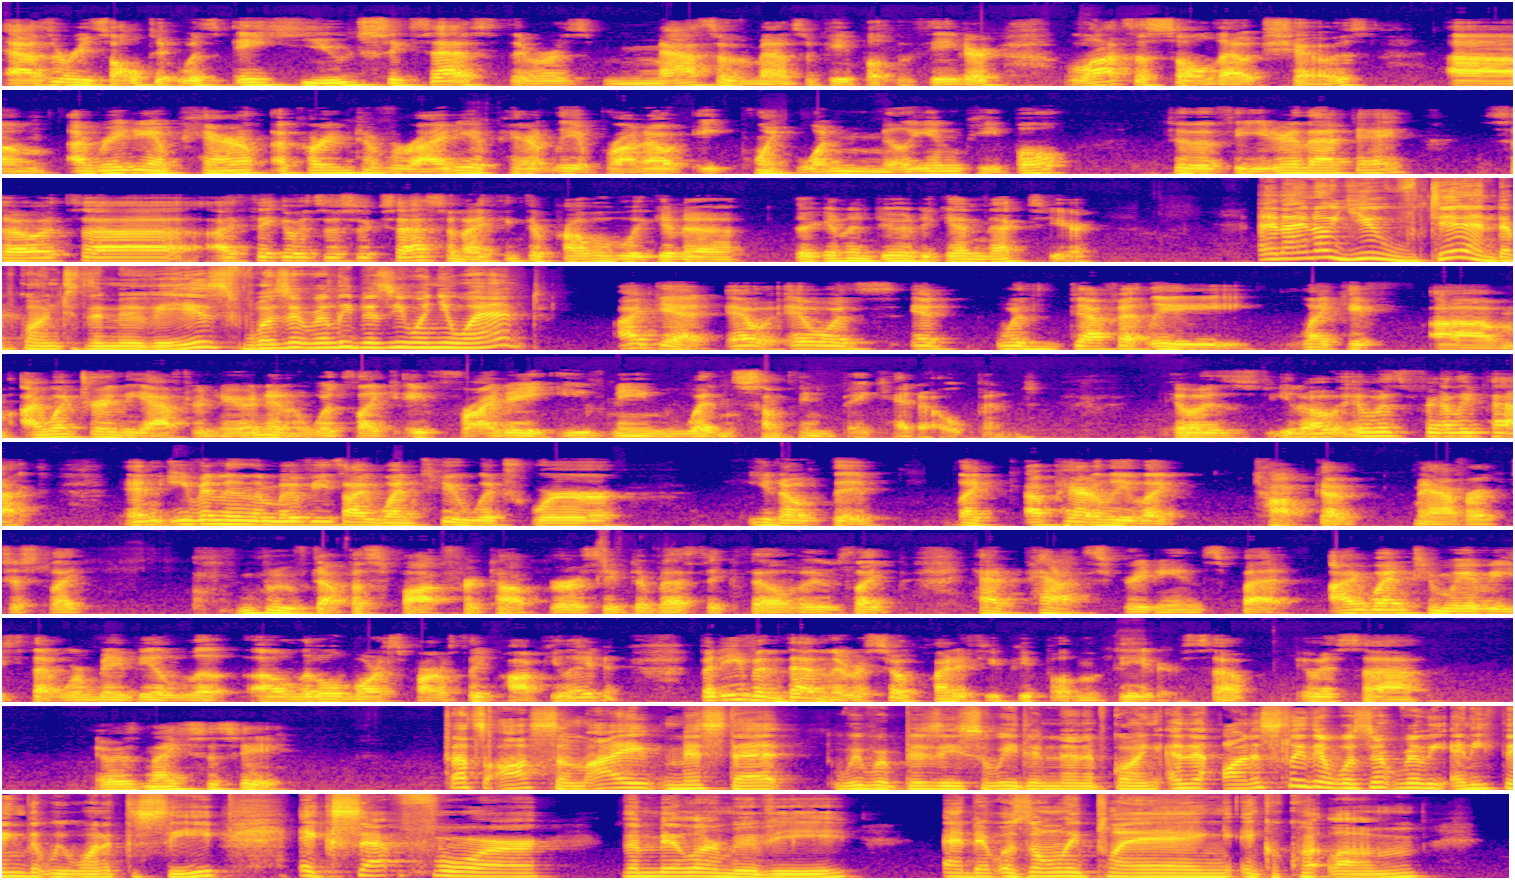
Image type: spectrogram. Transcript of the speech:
as a result, it was a huge success. There was massive amounts of people at the theater, lots of sold out shows. Um, I'm reading, apparent, according to Variety, apparently it brought out 8.1 million people to the theater that day. So it's, uh, I think it was a success, and I think they're probably gonna they're gonna do it again next year. And I know you did end up going to the movies. Was it really busy when you went? I did. It, it was it was definitely like a. Um, I went during the afternoon, and it was like a Friday evening when something big had opened. It was you know it was fairly packed, and even in the movies I went to, which were, you know, the like apparently like Top Gun Maverick just like moved up a spot for top grossing domestic film. It was like had packed screenings, but I went to movies that were maybe a little a little more sparsely populated. But even then, there were still quite a few people in the theater, so it was uh, it was nice to see. That's awesome. I missed it. We were busy, so we didn't end up going. And honestly, there wasn't really anything that we wanted to see except for the Miller movie, and it was only playing in Coquitlam.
